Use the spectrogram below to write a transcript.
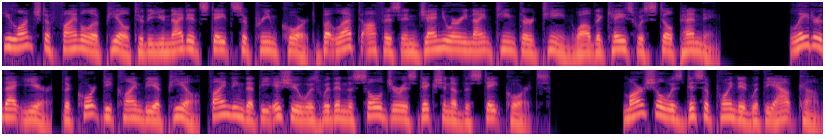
He launched a final appeal to the United States Supreme Court but left office in January 1913 while the case was still pending. Later that year, the court declined the appeal, finding that the issue was within the sole jurisdiction of the state courts. Marshall was disappointed with the outcome.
